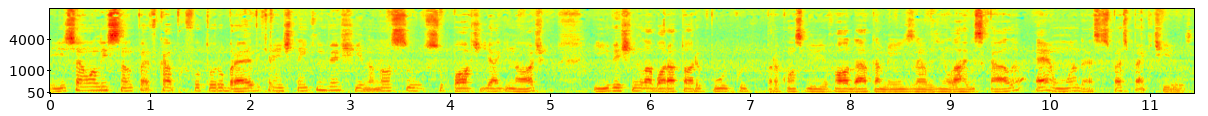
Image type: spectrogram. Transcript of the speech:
E isso é uma lição que vai ficar para o futuro breve, que a gente tem que investir no nosso suporte diagnóstico e investir em laboratório público para conseguir rodar também exames em larga escala é uma dessas perspectivas.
